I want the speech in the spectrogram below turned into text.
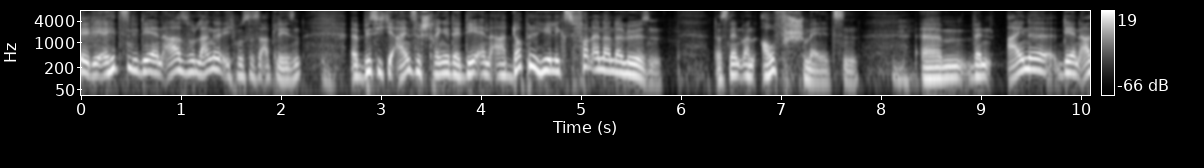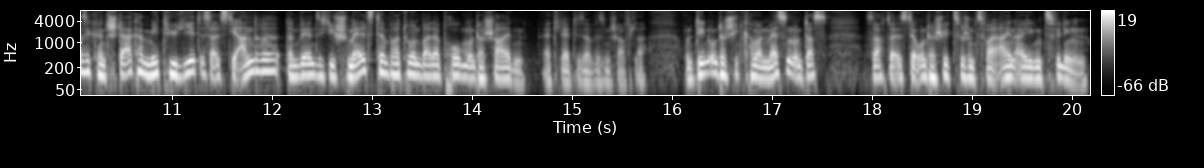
nee, die erhitzen die DNA so lange, ich muss es ablesen, äh, bis sich die Einzelstränge der DNA-Doppelhelix voneinander lösen. Das nennt man Aufschmelzen. Ähm, wenn eine DNA-Sequenz stärker methyliert ist als die andere, dann werden sich die Schmelztemperaturen bei der Proben unterscheiden, erklärt dieser Wissenschaftler. Und den Unterschied kann man messen und das, sagt er, ist der Unterschied zwischen zwei eineiigen Zwillingen.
